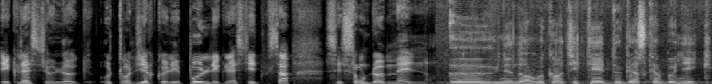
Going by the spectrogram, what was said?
est glaciologue. Autant dire que les pôles, les glaciers, tout ça, c'est son domaine. Euh, une énorme quantité de gaz carbonique.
